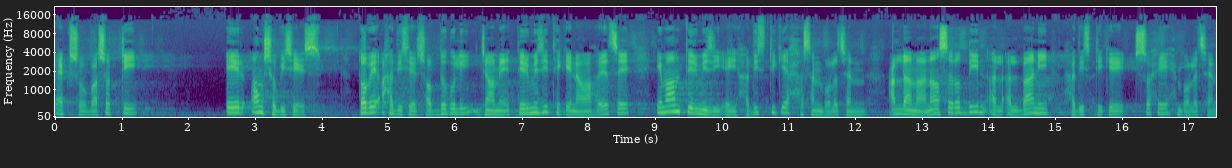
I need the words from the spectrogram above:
একশো বাষট্টি এর অংশবিশেষ তবে হাদিসের শব্দগুলি জামে তিরমিজি থেকে নেওয়া হয়েছে। ইমাম তিরমিজি এই হাদিসটিকে হাসান বলেছেন। আল্লামা নাসরুদ্দিন আল আলবানী হাদিসটিকে সোহেহ বলেছেন।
